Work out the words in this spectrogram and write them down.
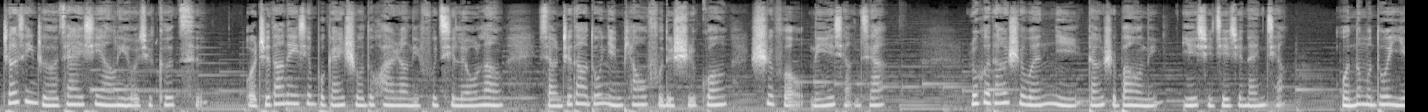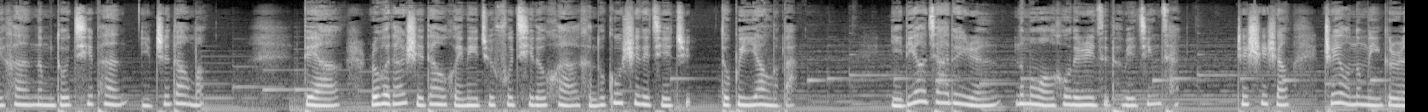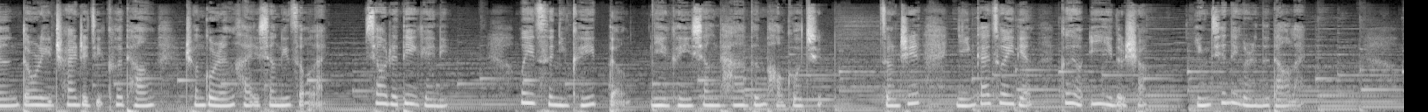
张信哲在《信仰》里有句歌词。我知道那些不该说的话让你负气流浪，想知道多年漂浮的时光是否你也想家？如果当时吻你，当时抱你，也许结局难讲。我那么多遗憾，那么多期盼，你知道吗？对啊，如果当时倒回那句负气的话，很多故事的结局都不一样了吧？你一定要嫁对人，那么往后的日子特别精彩。这世上真有那么一个人，兜里揣着几颗糖，穿过人海向你走来。笑着递给你，为此你可以等，你也可以向他奔跑过去。总之，你应该做一点更有意义的事儿，迎接那个人的到来。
